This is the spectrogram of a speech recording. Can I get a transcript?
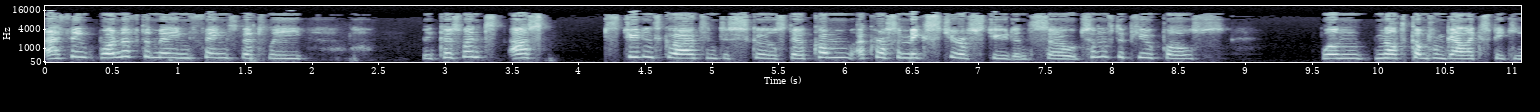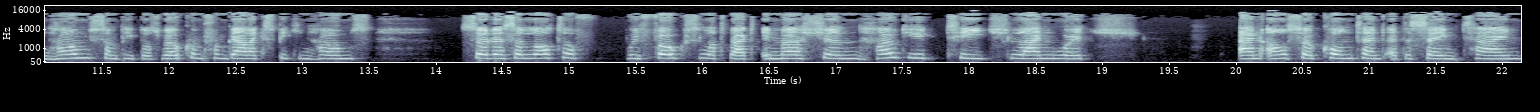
I think one of the main things that we, because when as students go out into schools, they'll come across a mixture of students. So some of the pupils will not come from Gaelic speaking homes. Some pupils will come from Gaelic speaking homes. So there's a lot of, we focus a lot about immersion. How do you teach language and also content at the same time?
